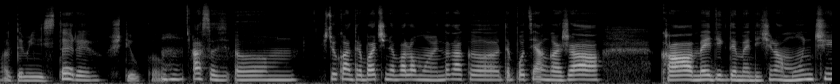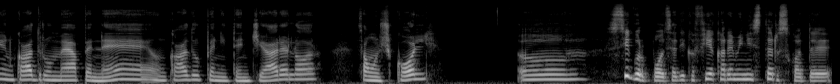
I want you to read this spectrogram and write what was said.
alte ministere, știu că... Uh-huh. Astăzi, um, știu că a întrebat cineva la un moment dat dacă te poți angaja ca medic de medicina muncii în cadrul MAPN, în cadrul penitenciarelor sau în școli. Uh, Sigur poți, adică fiecare minister scoate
